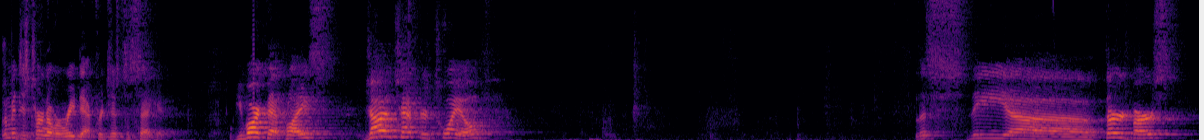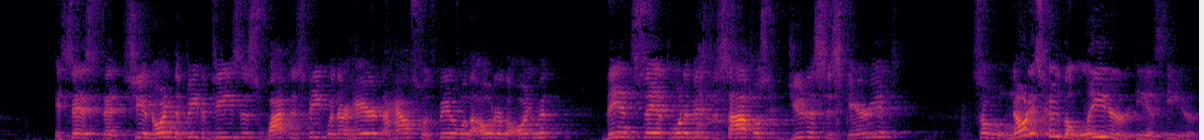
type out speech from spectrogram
Let me just turn over and read that for just a second. If you mark that place, John chapter 12. Let's the uh, third verse. It says that she anointed the feet of Jesus, wiped his feet with her hair, and the house was filled with the odor of the ointment. Then saith one of his disciples, Judas Iscariot. So notice who the leader is here.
